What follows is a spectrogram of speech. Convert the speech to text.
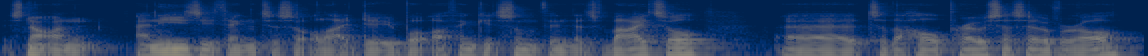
it's not an, an easy thing to sort of like do, but I think it's something that's vital uh, to the whole process overall.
